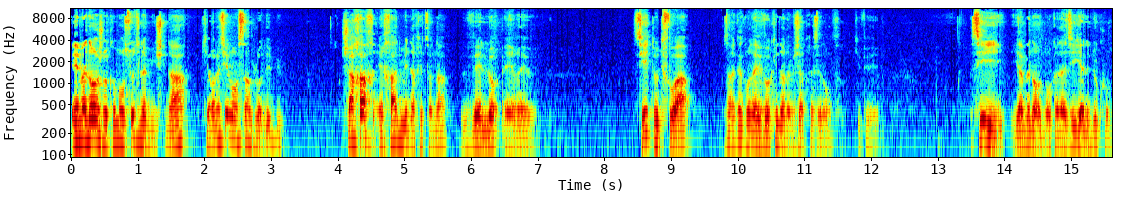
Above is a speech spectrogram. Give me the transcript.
Et maintenant, je recommence toute la Mishnah, qui est relativement simple au début. Shachach echad velo erev. Si toutefois, c'est un cas qu'on a évoqué dans la Mishnah précédente, qui fait... Si, il y a maintenant, donc on a dit, il y a les deux cours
